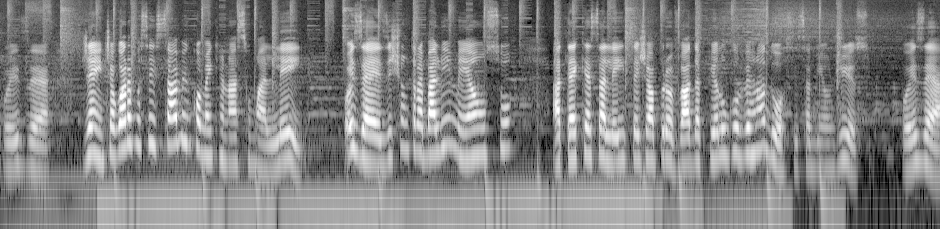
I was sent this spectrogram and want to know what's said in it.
pois é. Gente, agora vocês sabem como é que nasce uma lei? Pois é, existe um trabalho imenso até que essa lei seja aprovada pelo governador. Vocês sabiam disso? Pois é.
